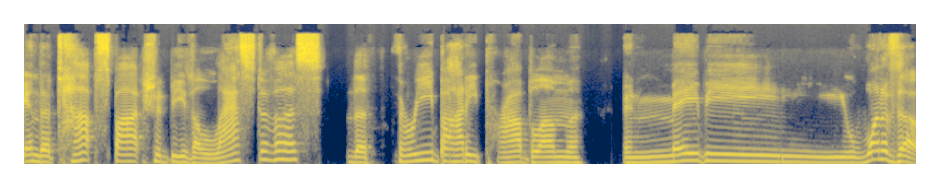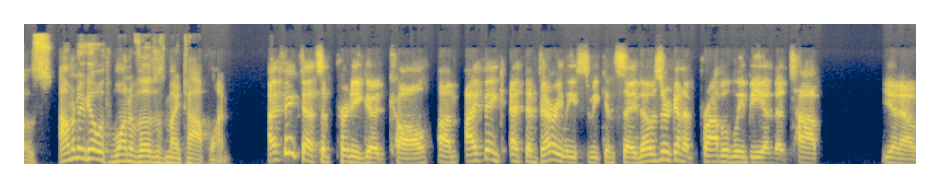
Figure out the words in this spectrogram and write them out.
in the top spot should be The Last of Us, The Three Body Problem, and maybe one of those. I'm going to go with one of those as my top one. I think that's a pretty good call. Um, I think at the very least we can say those are going to probably be in the top, you know,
